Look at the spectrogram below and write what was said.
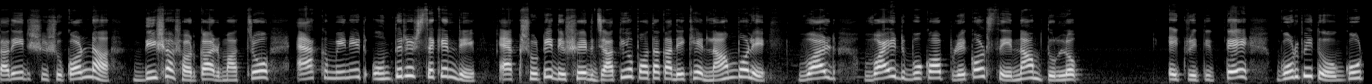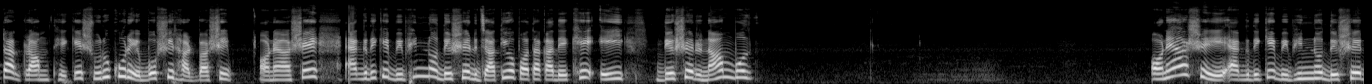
তাদের শিশুকন্যা দিশা সরকার। মাত্র এক মিনিট উনত্রিশ সেকেন্ডে একশোটি দেশের জাতীয় পতাকা দেখে নাম বলে ওয়ার্ল্ড ওয়াইড বুক অফ রেকর্ডসে নাম তুলল। এই কৃতিত্বে গর্বিত গোটা গ্রাম থেকে শুরু করে বসিরহাটবাসী। অনায়াসে একদিকে বিভিন্ন দেশের জাতীয় পতাকা দেখে এই দেশের নাম বল অনায়াসে একদিকে বিভিন্ন দেশের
